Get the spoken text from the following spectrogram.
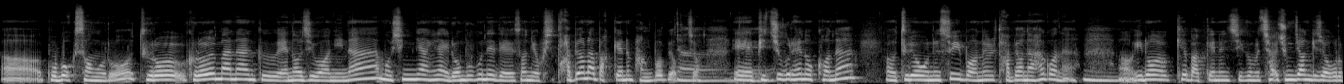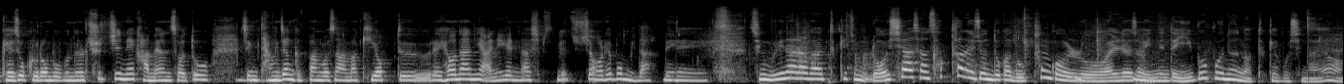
어, 보복성으로 들어 그럴 만한 그 에너지 원이나 뭐 식량이나 이런 부분에 대해서는 역시 다변화밖에는 방법이 없죠. 아, 네. 예, 비축을 해놓거나 어, 들여오는 수입원을 다변화하거나 음. 어, 이렇게밖에는 지금 중장기적으로 계속 그런 부분을 추진해 가면서도 음. 지금 당장 급한 것은 아마 기업들의 현안이 아니겠나 싶습니다. 추정을 해봅니다. 네. 네. 지금 우리나라가 특히 좀 러시아산 석탄 의존도가 높은 걸로 음. 알려져 음. 있는데 이 부분은 어떻게 보시나요?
